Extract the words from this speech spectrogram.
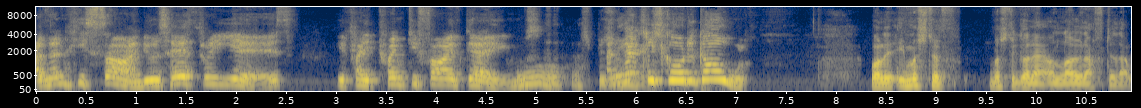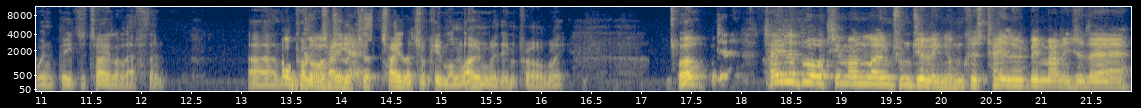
And then he signed. He was here three years. He played 25 games, Oh, that's and he actually scored a goal. Well, he must have must have gone out on loan after that when Peter Taylor left. Then um, Oh, probably God, Taylor yes. took, Taylor took him on loan with him probably. But Well, Taylor brought him on loan from Gillingham because Taylor had been manager there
